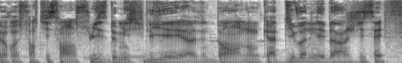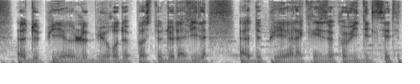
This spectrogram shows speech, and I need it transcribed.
ressortissant en Suisse domicilié euh, dans donc à Divonne-les-Bains, JC, euh, depuis le bureau de poste de la ville. Euh, depuis la crise de Covid, il s'était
